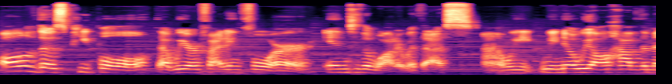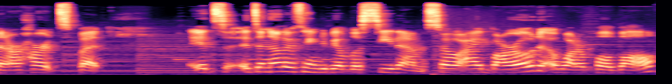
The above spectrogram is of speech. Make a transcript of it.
all of those people that we are fighting for into the water with us. Uh, we, we know we all have them in our hearts, but it's it's another thing to be able to see them. So I borrowed a water polo ball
